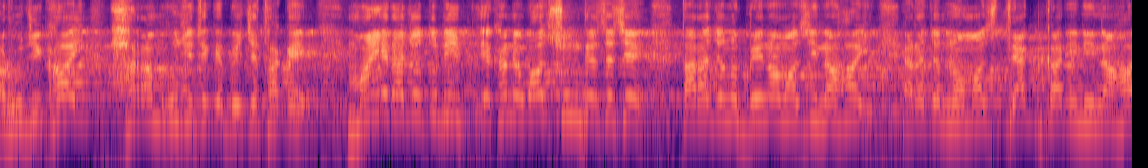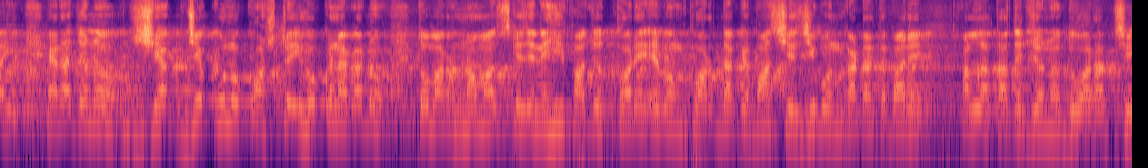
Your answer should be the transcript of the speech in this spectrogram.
রুজি খায়, হারাম রুজি থেকে বেঁচে থাকে। মায়েরা যতটি এখানে ওয়াজ শুনতে এসেছে, তারা যেন বেনামাজি না হয়, এরা যেন নমাজ ত্যাগকারিনী না হয়, এরা যেন যে- কোনো কষ্টই হোক না কেন, তোমার নামাজকে যেন হিফাজত করে এবং পর্দাকে বাঁচিয়ে জীবন কাটাতে পারে। আল্লাহ তাদের জন্য দোয়া রাখছি।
